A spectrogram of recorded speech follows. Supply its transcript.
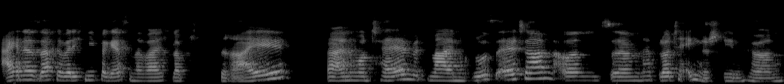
Eine Sache werde ich nie vergessen, da war ich, glaube ich, drei bei einem Hotel mit meinen Großeltern und ähm, habe Leute Englisch reden hören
